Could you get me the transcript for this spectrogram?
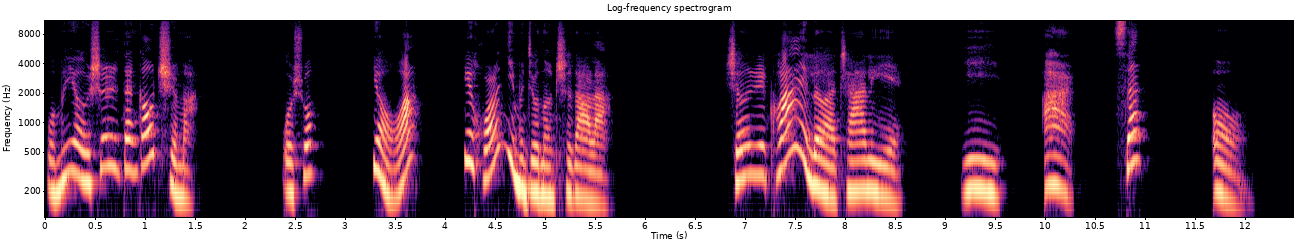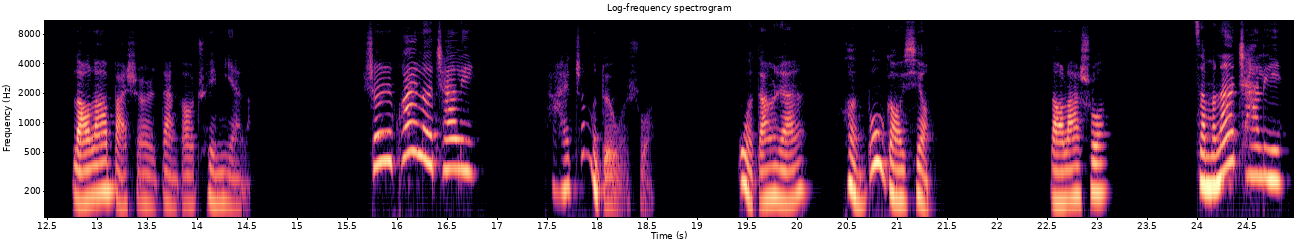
我们有生日蛋糕吃吗？”我说：“有啊，一会儿你们就能吃到了。”生日快乐，查理！一、二、三。哦，劳拉把生日蛋糕吹灭了。生日快乐，查理！他还这么对我说。我当然很不高兴。劳拉说：“怎么了，查理？”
